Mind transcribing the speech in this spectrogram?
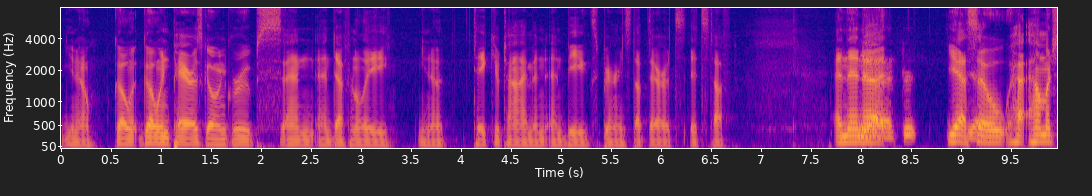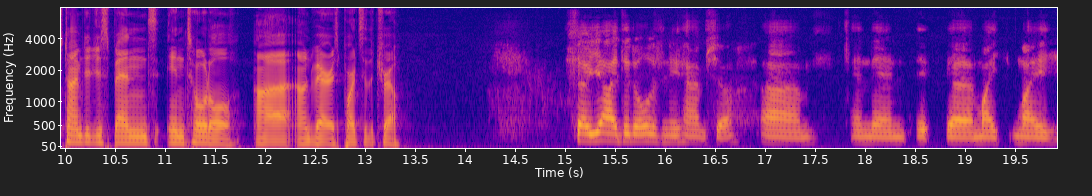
you know, go go in pairs, go in groups, and and definitely you know take your time and, and be experienced up there. It's it's tough. And then yeah, uh, yeah, yeah. so h- how much time did you spend in total uh, on various parts of the trail? So yeah, I did all of New Hampshire, um, and then it, uh, my my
